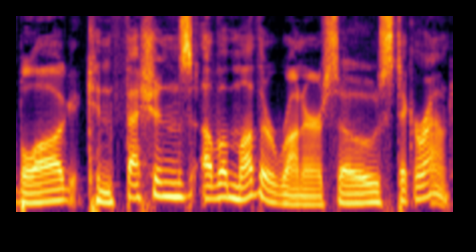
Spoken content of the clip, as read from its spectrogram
blog, Confessions of a Mother Runner. So stick around.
